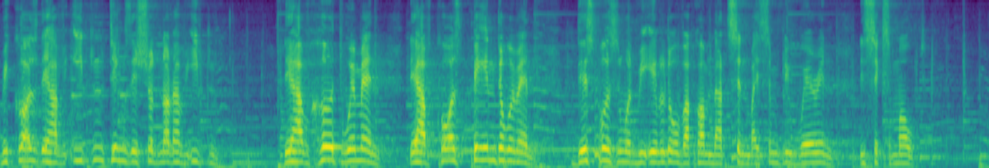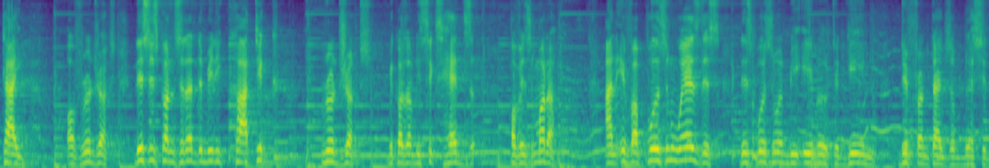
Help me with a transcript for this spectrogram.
because they have eaten things they should not have eaten, they have hurt women, they have caused pain to women, this person would be able to overcome that sin by simply wearing the six mouth type of Rudraksh. This is considered to be the Kartik Rudraksh because of the six heads of his mother. And if a person wears this, this person would be able to gain different types of blessing.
